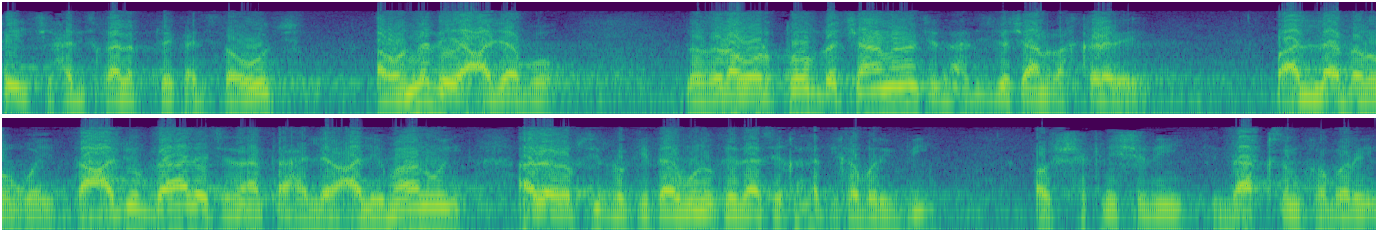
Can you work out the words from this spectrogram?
کوي چې حدیث غلط دی کله سوچ او نه دی عجبو د زړه ورتوب د چانه چې حدیث د چانه راخ کړی الله دروغ وي تعجب دا چې نه ته اهل عالمان وي او ربسي په کتابونو کې داسې غلطي خبرې دي او شک نشدي دا قسم خبرې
